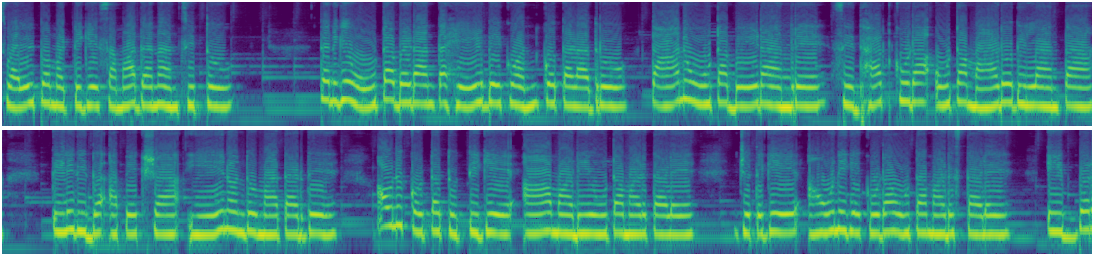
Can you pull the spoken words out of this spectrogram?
ಸ್ವಲ್ಪ ಮಟ್ಟಿಗೆ ಸಮಾಧಾನ ಅನ್ಸಿತ್ತು. ತನಗೆ ಊಟ ಬೇಡ ಅಂತ ಹೇಳಬೇಕು ಅನ್ಕೋತಾಳಾದ್ರೂ ತಾನು ಊಟ ಬೇಡ ಅಂದ್ರೆ ಸಿದ್ಧಾರ್ಥ್ ಕೂಡ ಊಟ ಮಾಡೋದಿಲ್ಲ ಅಂತ ತಿಳಿದಿದ್ದ ಅಪೇಕ್ಷಾ ಏನೊಂದು ಮಾತಾಡದೆ ಅವನು ಕೊಟ್ಟ ತುತ್ತಿಗೆ ಆ ಮಾಡಿ ಊಟ ಮಾಡ್ತಾಳೆ. ಜೊತೆಗೆ ಅವನಿಗೆ ಕೂಡ ಊಟ ಮಾಡಿಸ್ತಾಳೆ. ಇಬ್ಬರ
